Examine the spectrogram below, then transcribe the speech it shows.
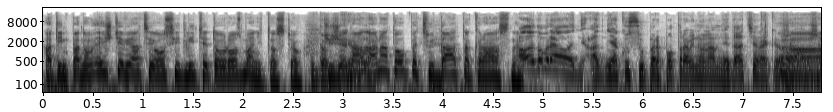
A tým pádom ešte viacej osídlite tou rozmanitosťou. Do Čiže na, a na to opäť sú dáta krásne. Ale dobre, ale a nejakú super potravinu nám nedáte? Že, že,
